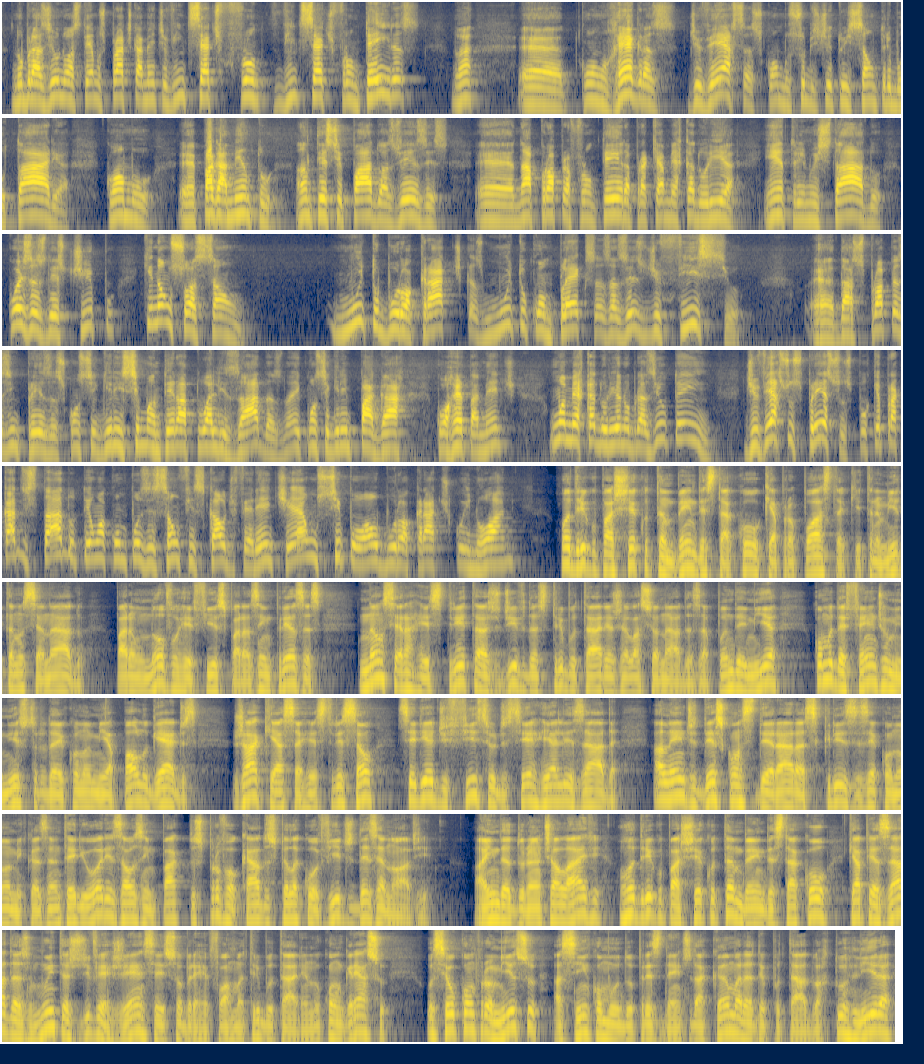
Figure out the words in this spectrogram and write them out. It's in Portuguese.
No Brasil, nós temos praticamente 27, front, 27 fronteiras, é? É, com regras diversas, como substituição tributária, como é, pagamento antecipado, às vezes, é, na própria fronteira, para que a mercadoria entre no Estado, coisas desse tipo, que não só são muito burocráticas, muito complexas, às vezes difícil é, das próprias empresas conseguirem se manter atualizadas né, e conseguirem pagar corretamente, uma mercadoria no Brasil tem diversos preços, porque para cada estado tem uma composição fiscal diferente, é um cipoal burocrático enorme. Rodrigo Pacheco também destacou que a proposta que tramita no Senado para um novo refis para as empresas não será restrita às dívidas tributárias relacionadas à pandemia como defende o ministro da Economia Paulo Guedes, já que essa restrição seria difícil de ser realizada, além de desconsiderar as crises econômicas anteriores aos impactos provocados pela Covid-19. Ainda durante a live, Rodrigo Pacheco também destacou que, apesar das muitas divergências sobre a reforma tributária no Congresso, o seu compromisso, assim como o do presidente da Câmara, deputado Arthur Lira,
